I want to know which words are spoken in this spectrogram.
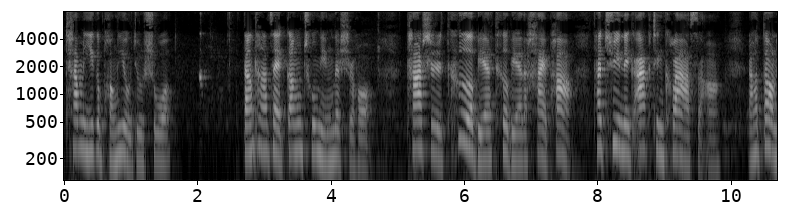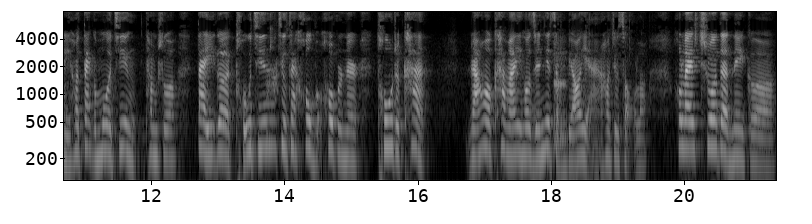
他们一个朋友就说，当他在刚出名的时候，他是特别特别的害怕。他去那个 acting class 啊，然后到了以后戴个墨镜，他们说戴一个头巾，就在后边后边那儿偷着看，然后看完以后人家怎么表演，然后就走了。后来说的那个，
